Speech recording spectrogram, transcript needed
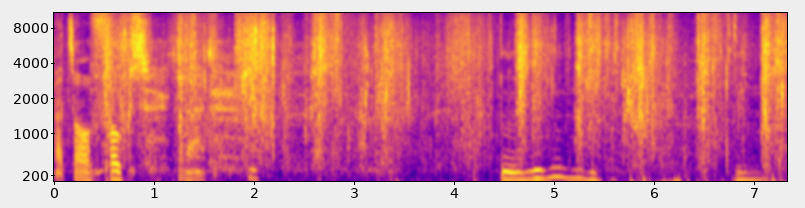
That's all, folks, to that. Mm-hmm. Mm-hmm.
